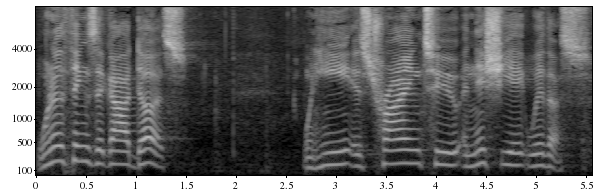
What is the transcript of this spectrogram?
One of the things that God does when He is trying to initiate with us,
